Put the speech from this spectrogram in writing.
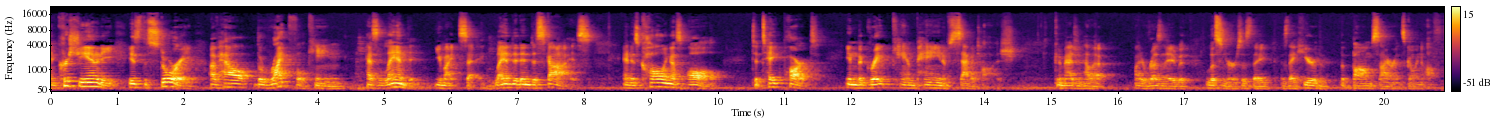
And Christianity is the story of how the rightful king has landed, you might say, landed in disguise and is calling us all to take part in the great campaign of sabotage. You can imagine how that might have resonated with listeners as they, as they hear the, the bomb sirens going off.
